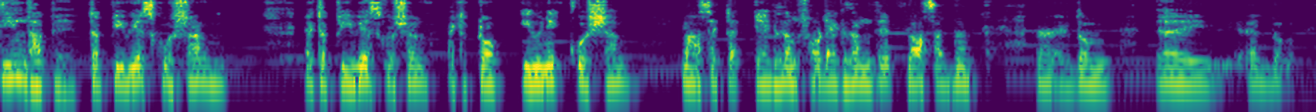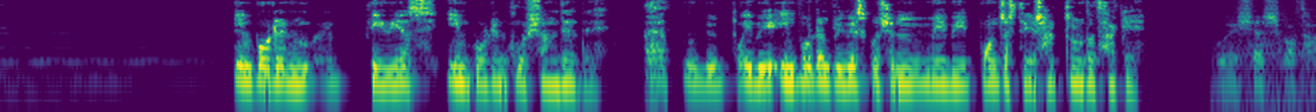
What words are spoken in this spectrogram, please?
তিন ধাপে, একটা প্রিভিয়াস কোশ্চেন একটা প্রিভিয়াস কোশ্চেন একটা টপ ইউনিক কোশ্চেন প্লাস একটা এক্সাম শর্ট এক্সাম দেয় প্লাস একদম একদম একদম ইম্পর্টেন্ট প্রিভিয়াস ইম্পর্টেন্ট কোশ্চেন দিয়ে দেয়। ইম্পর্টেন্ট প্রিভিয়াস কোশ্চেন মেবি পঞ্চাশ থেকে ষাটটার মতো থাকে। শেষ কথা।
